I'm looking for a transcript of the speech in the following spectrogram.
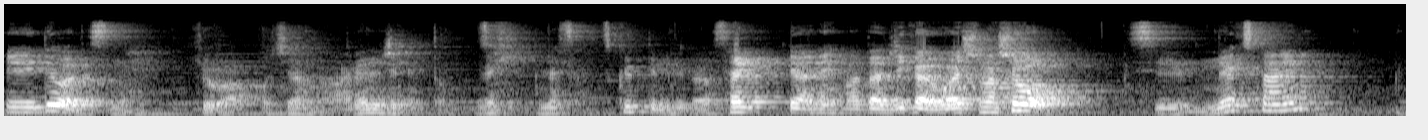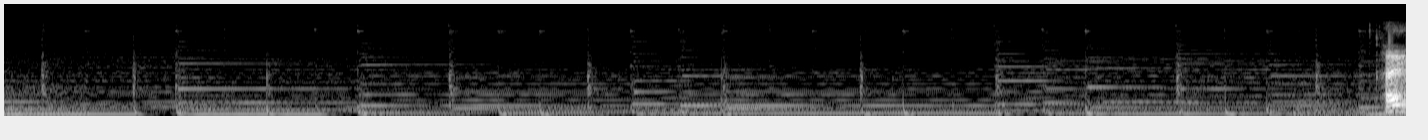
え、ではですね今日はこちらのアレンジメントぜひ皆さん作ってみてください。ではねまた次回お会いしましょう。See you next time! はい、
